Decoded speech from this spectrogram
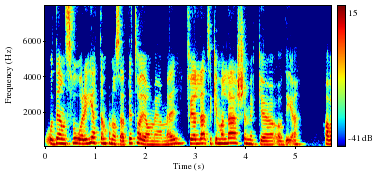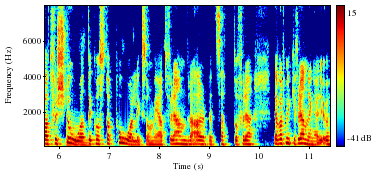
och den svårigheten på något sätt, det tar jag med mig. För jag lär, tycker man lär sig mycket av det. Av att förstå mm. att det kostar på liksom med att förändra arbetssätt. Och förändra. Det har varit mycket förändringar ju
